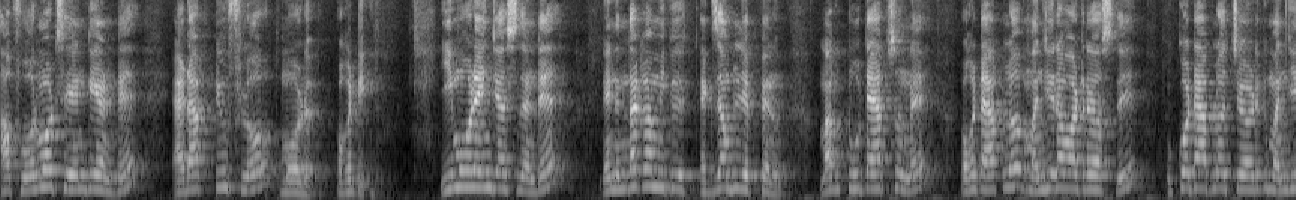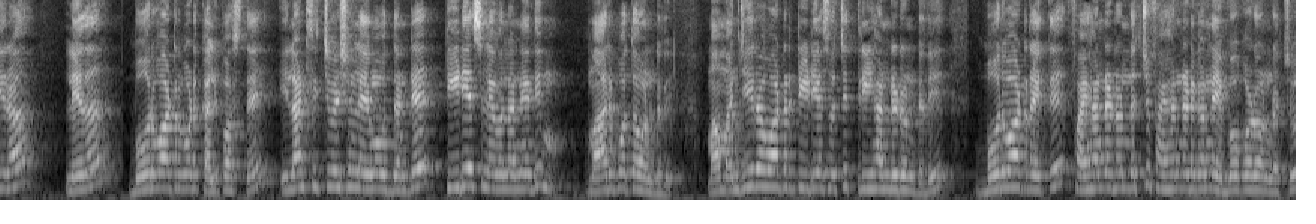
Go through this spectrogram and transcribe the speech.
ఆ ఫోర్ మోడ్స్ ఏంటి అంటే అడాప్టివ్ ఫ్లో మోడ్ ఒకటి. ఈ మోడ్ ఏం చేస్తుందంటే నేను ఇందాక మీకు ఎగ్జాంపుల్ చెప్పాను. మాకు టూ ట్యాప్స్ ఉన్నాయి. ఒక ట్యాప్లో మంజీరా వాటరే వస్తుంది. ఇంకో ట్యాప్లో వచ్చేవాడికి మంజీరా లేదా బోర్ వాటర్ కూడా కలిపి వస్తాయి. ఇలాంటి సిచ్యువేషన్లో ఏమవుద్దంటే టీడీఎస్ లెవెల్ అనేది మారిపోతూ ఉంటుంది. మా మంజీరా వాటర్ టీడీఎస్ వచ్చి త్రీ హండ్రెడ్ ఉంటుంది. బోర్ వాటర్ అయితే ఫైవ్ హండ్రెడ్ ఉండొచ్చు ఫైవ్ హండ్రెడ్ కన్నా ఎబో కూడా ఉండొచ్చు.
